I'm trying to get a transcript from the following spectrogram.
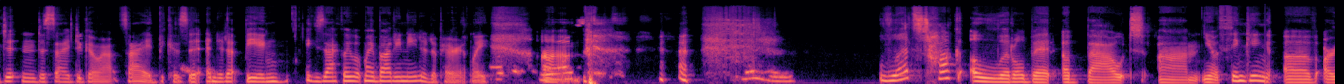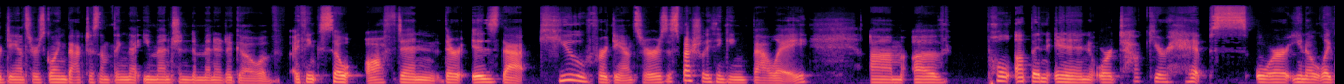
didn't decide to go outside because it ended up being exactly what my body needed. Apparently. Um, let's talk a little bit about um, you know thinking of our dancers going back to something that you mentioned a minute ago of i think so often there is that cue for dancers especially thinking ballet um, of pull up and in or tuck your hips or you know like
